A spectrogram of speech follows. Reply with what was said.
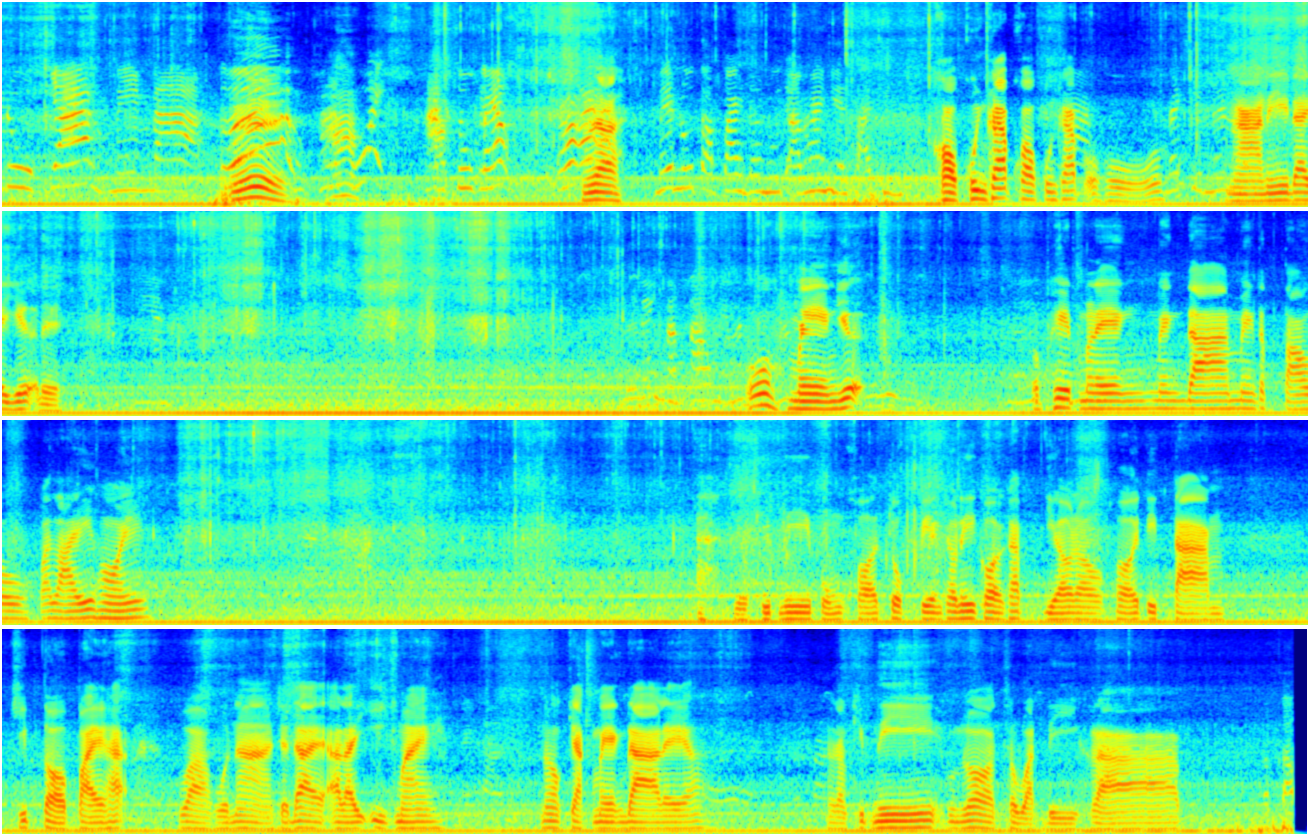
ดุกย่างแมงดาเออหาด้วยหักสุกแล้วเออเนี่ยเมนูต่อไปเดี๋ยวหนูจะเอาให้เฮียสาชิมขอบคุณครับขอบคุณครับ โอ้โห ได้ชิมแน่นอนงานนี้ได้เยอะเลยแมงตับเตาเนี่ยมันโอ้แมงเยอะ ประเภทแมลงแมงดาแมงตับเต่าปลาไหลหอยอะเดี๋ยวคลิปนี้ผมขอจบเพียงเท่านี้ก่อนครับ เดี๋ยวเราคอยติดตาม คลิปต่อไปฮะว่าหัวหน้าจะได้อะไรอีกไหม นอกจากแมงดาแล้วสำหรับคลิปนี้คุณรอดสวัสดีครับ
